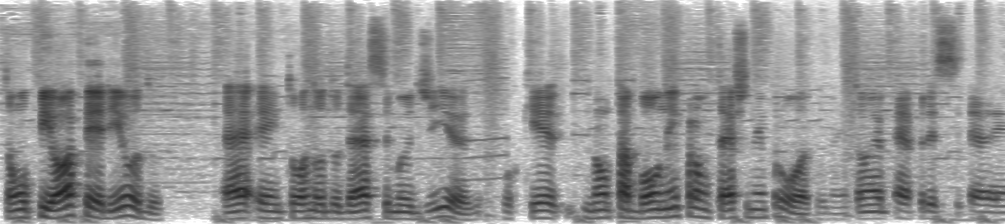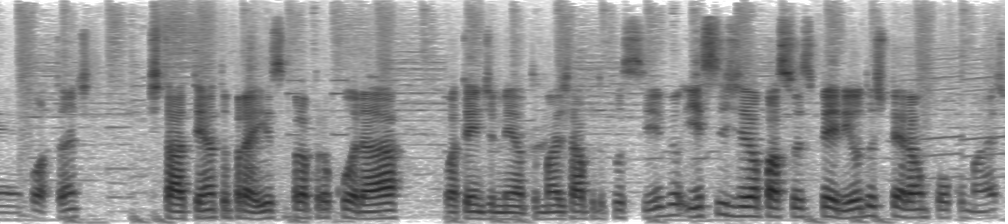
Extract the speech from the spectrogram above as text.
Então, o pior período é em torno do décimo dia, porque não está bom nem para um teste nem para o outro. Né? Então, é, é, é, importante estar atento para isso, para procurar o atendimento o mais rápido possível. E se já passou esse período, esperar um pouco mais,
